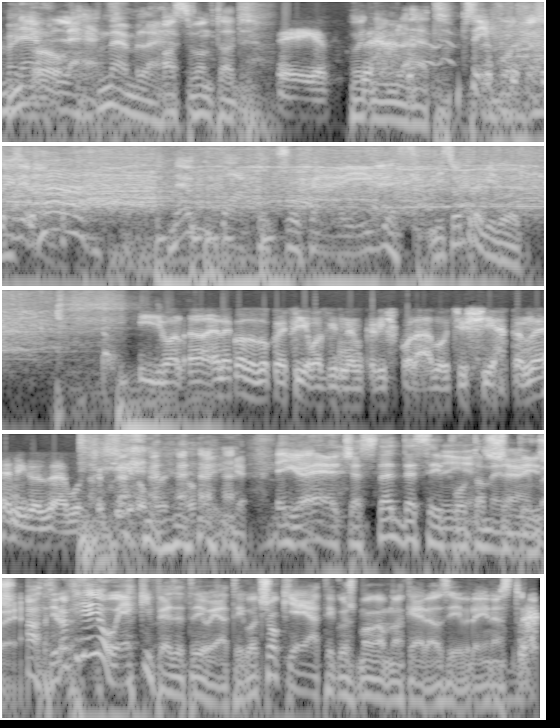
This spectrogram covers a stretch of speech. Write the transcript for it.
Nem Ó, lehet. nem lehet. Azt mondtad, Igen. hogy nem lehet. Szép volt, köszönjük szépen. Nem tartott sokáig. Ez viszont rövid volt. Így van. Ennek az az oka, hogy fiamhoz vinnem kell iskolába, úgyhogy siettem. Nem igazából csak. Igen, igen, elcseszted, de szép volt a mentés. Attila, figyelj, jó, egy kifejezetten jó játékot. Sok ilyen játékos magamnak erre az évre, én ezt tudom.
